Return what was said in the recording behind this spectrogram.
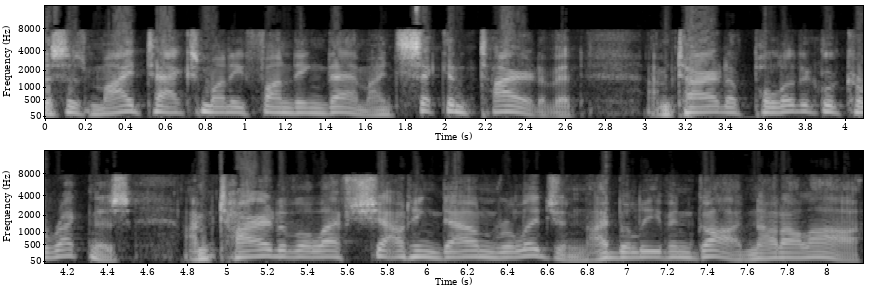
This is my tax money funding them. I'm sick and tired of it. I'm tired of political correctness. I'm tired of the left shouting down religion. I believe in God, not Allah.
